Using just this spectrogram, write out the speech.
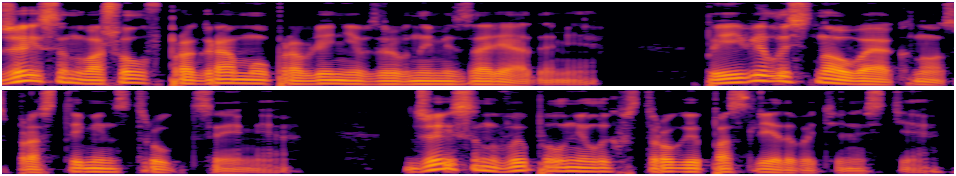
Джейсон вошел в программу управления взрывными зарядами. Появилось новое окно с простыми инструкциями. Джейсон выполнил их в строгой последовательности.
